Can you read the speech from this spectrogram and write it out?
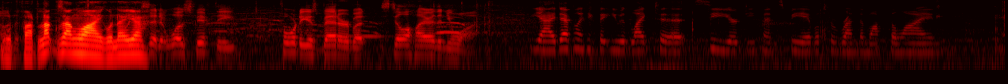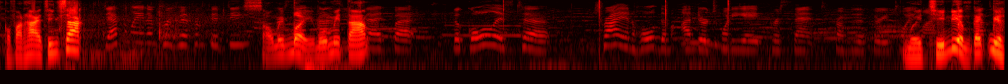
Một phạt lắc ra ngoài của Neya. Có phạt hai chính xác. 67 48. 19 điểm cách biệt.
